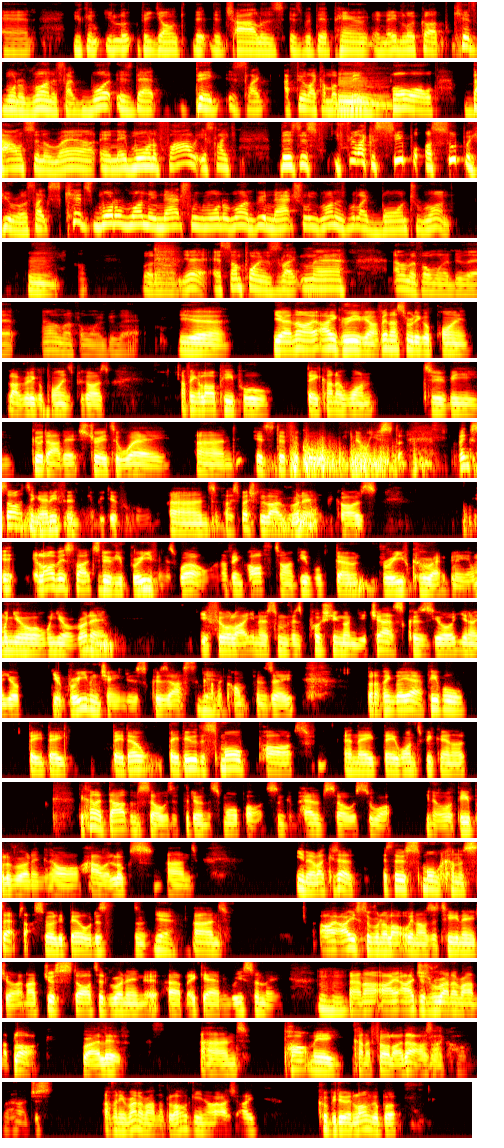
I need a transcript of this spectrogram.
and you can you look the young the, the child is is with their parent and they look up kids want to run. It's like what is that big it's like i feel like i'm a mm. big ball bouncing around and they want to follow it's like there's this you feel like a super a superhero. It's like kids want to run, they naturally want to run. We're naturally runners, we're like born to run. Mm. But um, yeah, at some point it's like, nah, I don't know if I want to do that. I don't know if I want to do that. Yeah. Yeah, no, I, I agree with you. I think that's a really good point, like really good points, because I think a lot of people they kind of want to be good at it straight away, and it's difficult. You know, when you st- I think starting anything can be difficult, and especially like running because it, a lot of it's like to do with your breathing as well. And I think half the time people don't breathe correctly. And when you're when you're running, you feel like you know something's pushing on your chest because your you know your your breathing changes because that's to yeah. kind of compensate. But I think that, yeah, people they they they don't they do the small parts and they they want to be kind of they kind of doubt themselves if they're doing the small parts and compare themselves to what you know where people are running and how how it looks and you know like I said it's those small kind of steps that slowly build, isn't it? Yeah. And I, I used to run a lot when I was a teenager, and I've just started running um, again recently. Mm-hmm. And I, I just ran around the block where I live, and part of me kind of felt like that. I was like, oh man, I just I've only run around the block. You know, I, I could be doing longer, but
